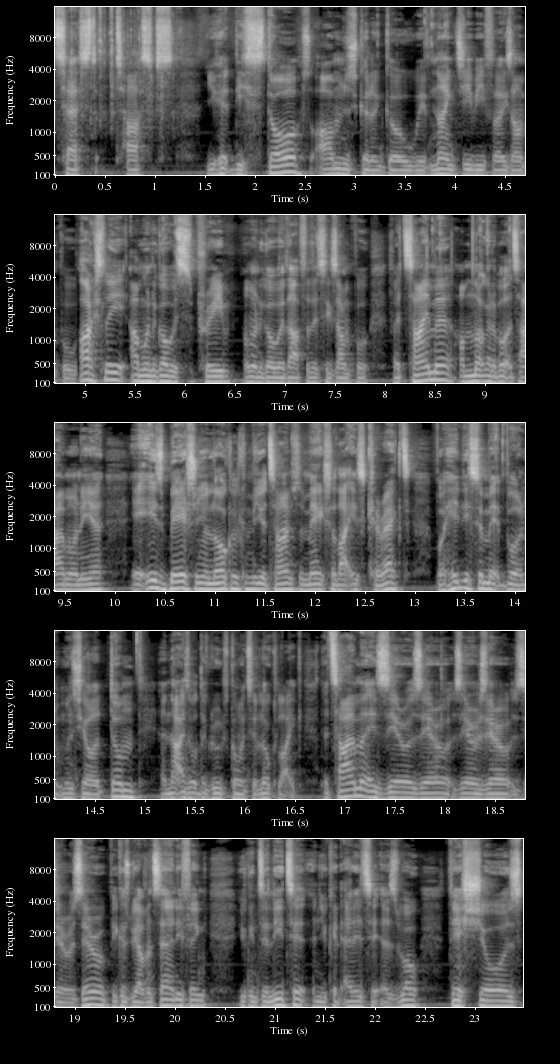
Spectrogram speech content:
test tasks you hit the store so i'm just going to go with Nike GB for example. Actually i'm going to go with supreme. I'm going to go with that for this example. For timer i'm not going to put a timer on here. It is based on your local computer time so make sure that is correct but hit the submit button once you're done and that is what the group's going to look like. The timer is 000000 because we haven't said anything. You can delete it and you can edit it as well. This shows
